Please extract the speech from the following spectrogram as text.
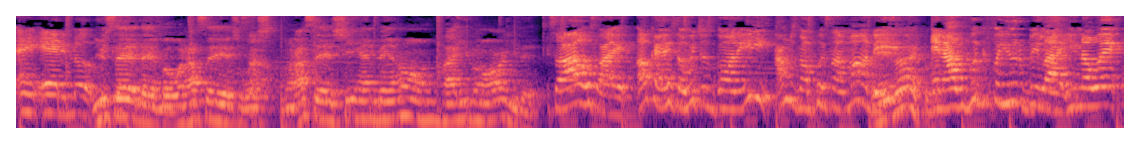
ain't adding up. You said that, but when I said when, when I said she hadn't been home, how you gonna argue that? So I was like, okay, so we just going to eat. I'm just gonna put something on there. Exactly. And I was looking for you to be like, you know what?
